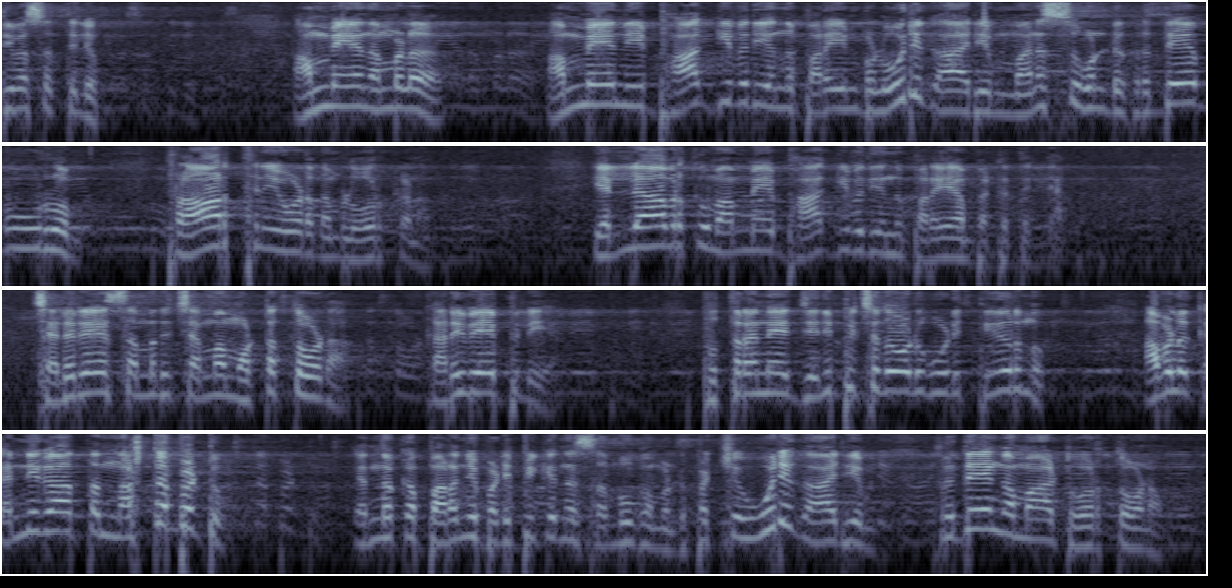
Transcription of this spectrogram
ദിവസത്തിലും അമ്മയെ നമ്മൾ അമ്മയെ നീ ഭാഗ്യവതി എന്ന് പറയുമ്പോൾ ഒരു കാര്യം മനസ്സുകൊണ്ട് ഹൃദയപൂർവം പ്രാർത്ഥനയോടെ നമ്മൾ ഓർക്കണം. എല്ലാവർക്കും അമ്മയെ ഭാഗ്യവതി എന്ന് പറയാൻ പറ്റത്തില്ല. ചിലരെ സംബന്ധിച്ച് അമ്മ മുട്ടത്തോട കറിവേപ്പിലയ. പുത്രനെ ജനിപ്പിച്ചതോടുകൂടി തീർന്നു. അവൾ കന്യകാത്തം നഷ്ടപ്പെട്ടു എന്നൊക്കെ പറഞ്ഞു പഠിപ്പിക്കുന്ന സമൂഹമുണ്ട്. പക്ഷെ ഒരു കാര്യം ഹൃദയംഗമായിട്ട് ഓർത്തോണം.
